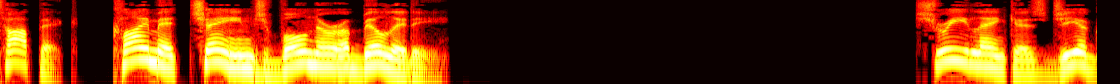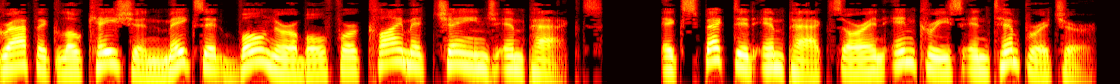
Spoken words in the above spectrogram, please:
Topic: Climate change vulnerability. Sri Lanka's geographic location makes it vulnerable for climate change impacts. Expected impacts are an increase in temperature,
